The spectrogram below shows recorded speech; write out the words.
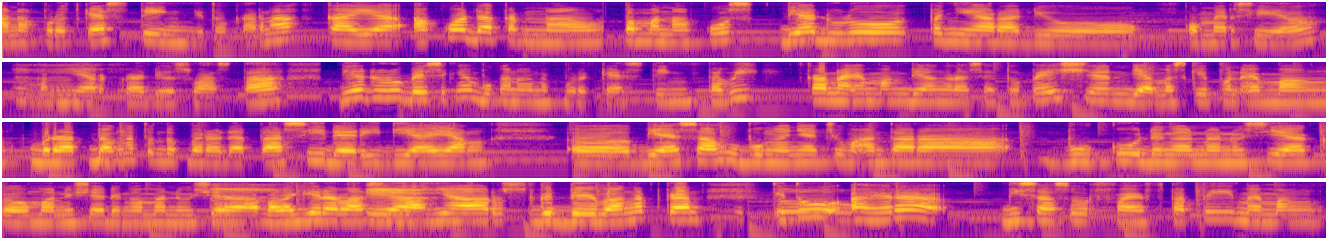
anak broadcasting gitu karena kayak aku ada kenal temen aku dia dulu penyiar radio komersil, Mhm. penyiar radio swasta dia dulu basicnya bukan anak broadcasting tapi karena emang dia ngerasa itu passion ya meskipun emang berat banget untuk beradaptasi dari dia yang eh, biasa hubungannya cuma antara buku dengan manusia ke manusia dengan manusia apalagi relasinya harus gede banget kan. Itu akhirnya bisa survive tapi memang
